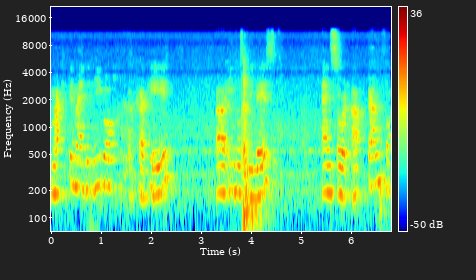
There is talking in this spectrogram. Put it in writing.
Marktgemeinde Liegoch KG äh, Industrie West ein Sollabgang von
